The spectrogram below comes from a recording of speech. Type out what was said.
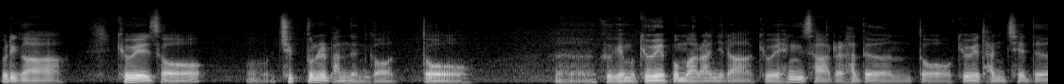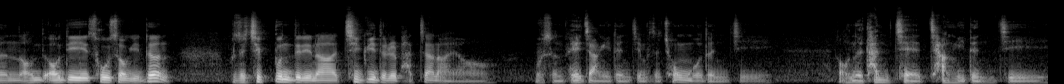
우리가 교회에서 어, 직분을 받는 것, 또 어, 그게 뭐 교회뿐만 아니라 교회 행사를 하든 또 교회 단체든 어디 소속이든 무슨 직분들이나 직위들을 받잖아요. 무슨 회장이든지 무슨 총무든지 어느 단체 장이든지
